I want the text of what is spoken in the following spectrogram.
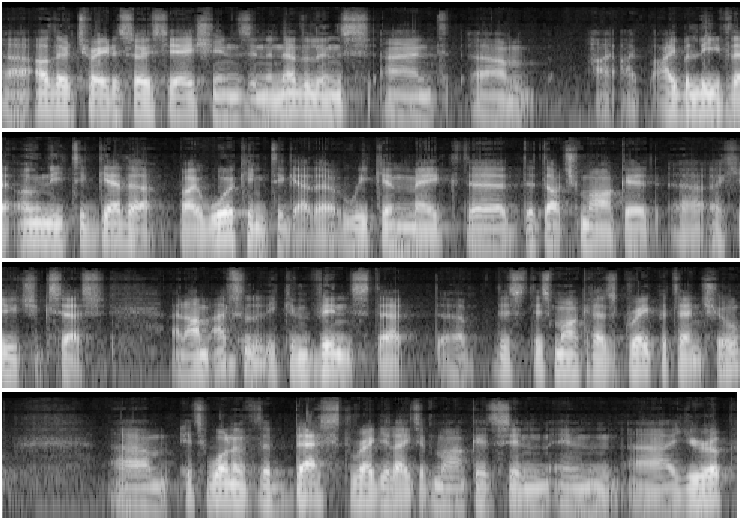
uh, other trade associations in the Netherlands, and um, I, I, believe that only together, by working together, we can make the, the Dutch market uh, a huge success. And I'm absolutely convinced that uh, this, this market has great potential. Um, it's one of the best regulated markets in uh, Europe.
